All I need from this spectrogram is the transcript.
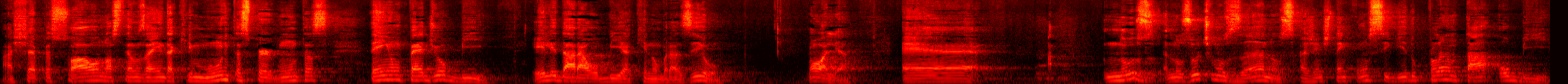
Axé, pessoal, nós temos ainda aqui muitas perguntas. Tem um pé de obi. Ele dará obi aqui no Brasil? Olha, é... nos, nos últimos anos a gente tem conseguido plantar obi.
